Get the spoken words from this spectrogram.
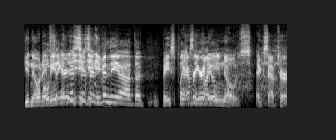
You know what I mean? And this e- isn't even the uh, the bass player singer everybody knows except her.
